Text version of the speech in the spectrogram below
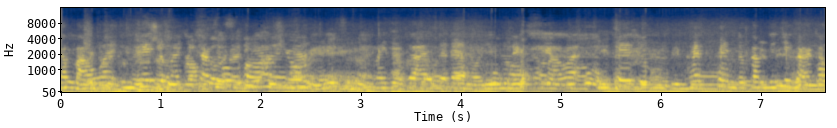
กระเป๋าว่าอินเทสมาที่กับลูกพ่อเลยนะไม่อยู่กับไอ้แต่ได้หนูอยู่ในกระเป๋าว่าอินเทสอยู่แพทเพนดูกับดิจิทัลโก้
